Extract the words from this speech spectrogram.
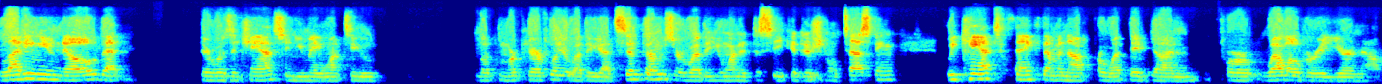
letting you know that there was a chance and you may want to look more carefully at whether you had symptoms or whether you wanted to seek additional testing. We can't thank them enough for what they've done for well over a year now.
